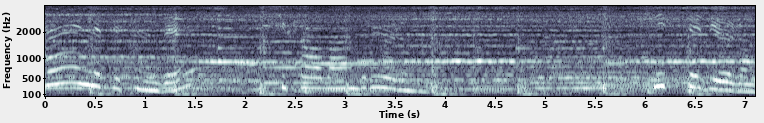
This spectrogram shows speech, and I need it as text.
her nefesimde şifalandırıyorum. Hissediyorum.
